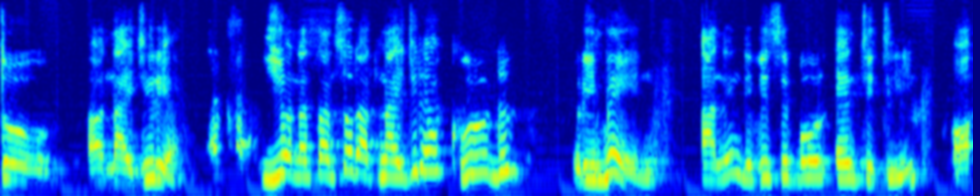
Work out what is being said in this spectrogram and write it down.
to uh, Nigeria. Okay. You understand? So that Nigeria could remain an indivisible entity or,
